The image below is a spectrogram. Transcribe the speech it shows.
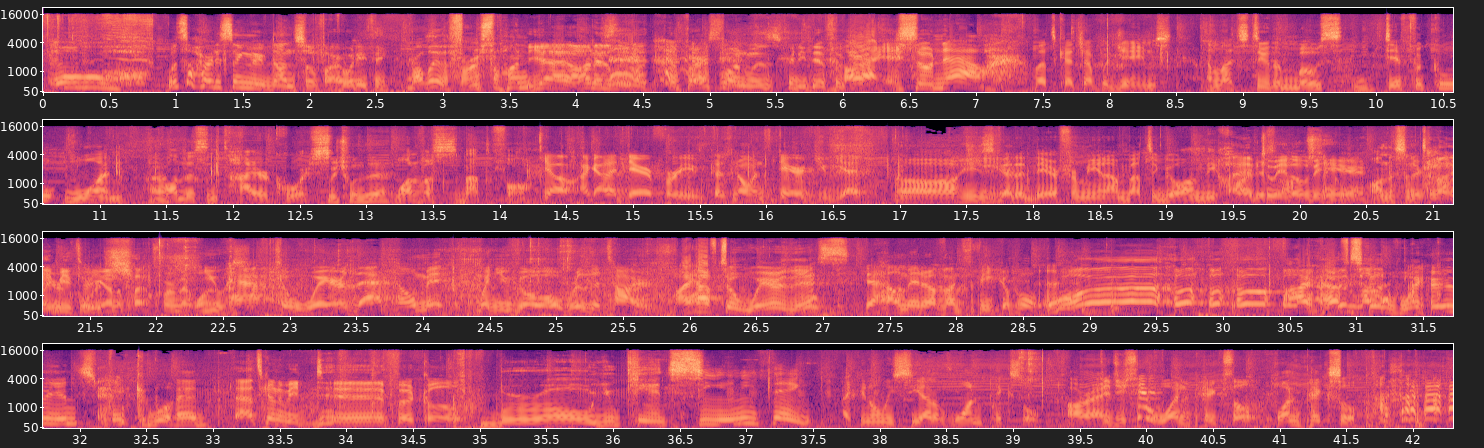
Oh. What's the hardest thing we've done so far? What do you think? probably the first one. Yeah, honestly, the first one was pretty difficult. All right, so now let's catch up with James and let's do the most difficult one on this entire course. Which one's that? One of us is about to fall. Yo, I got a dare for you because no one's dared you yet. Oh, he's got a dare for me, and I'm about to go on the hardest I have hardest to wait over here. on this there can only be three on a platform at once. You have to wear that helmet when you go over the tires. I have to wear this. The helmet of unspeakable. Whoa! I have to wear the unspeakable head. That's gonna be difficult. Bro, you can't see anything. I can only see out of one pixel. All right. Did you say one pixel? One pixel.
